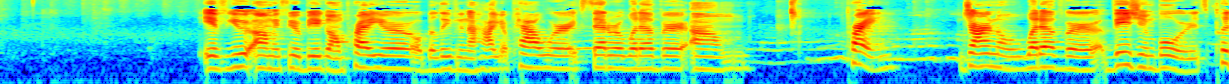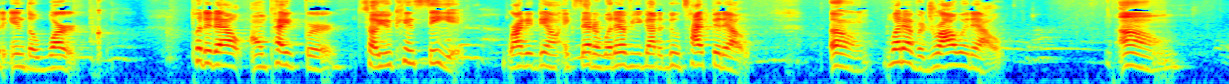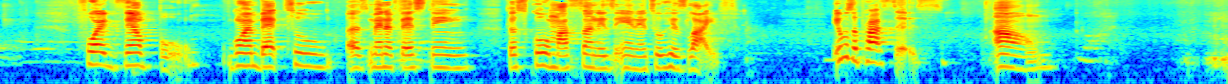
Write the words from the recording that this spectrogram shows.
If you um if you're big on prayer or believing in a higher power, etc., whatever, um pray, journal, whatever, vision boards, put in the work. Put it out on paper so you can see it. Write it down, etc. Whatever you got to do, type it out. Um, whatever, draw it out. Um, for example, going back to us manifesting the school my son is in into his life. It was a process. Um,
